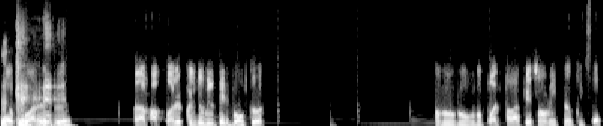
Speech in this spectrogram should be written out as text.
Saiu fora, foi lá pra fora, depois de um minuto ele voltou. Então Não, não, não pode falar pessoalmente, não, tem que ser.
